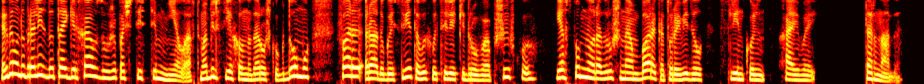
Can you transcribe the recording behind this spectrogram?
Когда мы добрались до Тайгерхауза, уже почти стемнело. Автомобиль съехал на дорожку к дому, фары радугой света выхватили кедровую обшивку. Я вспомнил разрушенные амбары, которые видел с Линкольн-Хайвей. Торнадо.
